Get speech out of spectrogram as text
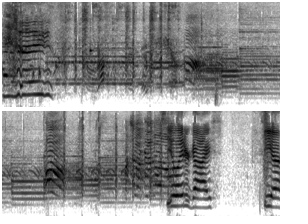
See you later, guys. See ya.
